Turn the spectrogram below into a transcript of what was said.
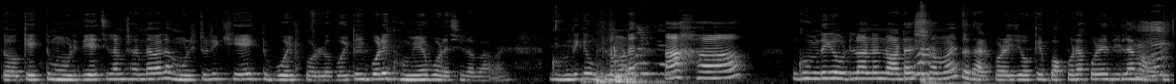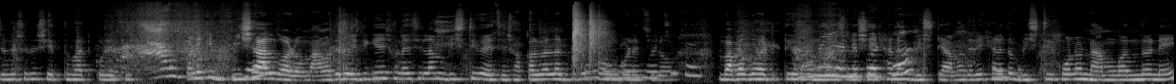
তো ওকে একটু মুড়ি দিয়েছিলাম সন্ধ্যাবেলা, মুড়ি টুড়ি খেয়ে একটু বই পড়ল। বইটই পড়ে ঘুমিয়ে পড়েছিল বাবান। ঘুম থেকে উঠল মানে আহা! ঘুম থেকে উঠল মানে নটার সময়, তো তারপরে যে ওকে পকোড়া করে দিলাম, আমাদের জন্য শুধু সেদ্ধ ভাত করেছি। মানে কি বিশাল গরম। আমাদের ওইদিকে শুনেছিলাম বৃষ্টি হয়েছে, সকালবেলার দিকে ফোন করেছিল, বাবা গুয়াহাটির থেকে ফোন করেছিল সেখানেও বৃষ্টি, আমাদের এখানে তো বৃষ্টির কোনো নামগন্ধ নেই,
